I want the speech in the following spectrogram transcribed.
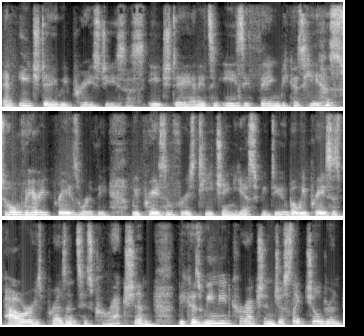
And each day we praise Jesus, each day. And it's an easy thing because he is so very praiseworthy. We praise him for his teaching. Yes, we do. But we praise his power, his presence, his correction because we need correction just like children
